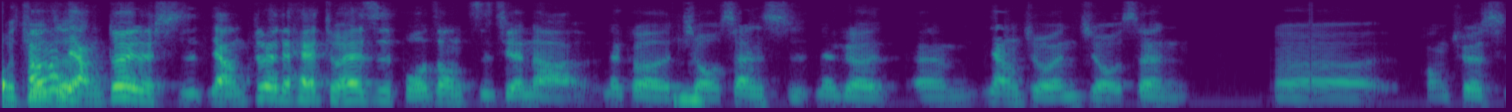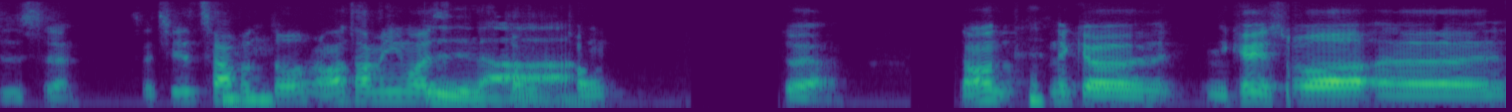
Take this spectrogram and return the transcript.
我觉得他们两队的十两队的 head to head 是伯仲之间啊，那个嗯。九胜十、那个嗯酿酒人九胜，呃红雀十胜，这其实差不多。然后他们因为是啦。同同对啊，然后那个你可以说呃，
